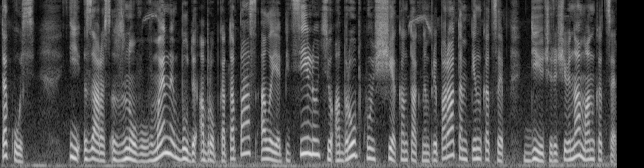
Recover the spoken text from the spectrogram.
Так ось. І зараз знову в мене буде обробка топаз, але я підсилю цю обробку ще контактним препаратом Пінкацеп, діюча речовина Манкацеп.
